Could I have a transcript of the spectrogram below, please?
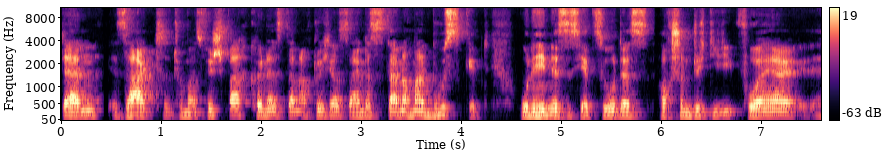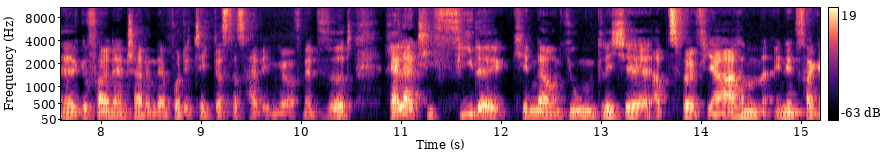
dann sagt Thomas Fischbach, könne es dann auch durchaus sein, dass es da nochmal einen Boost gibt. Ohnehin ist es jetzt so, dass auch schon durch die vorher äh, gefallene Entscheidung der Politik, dass das halt eben geöffnet wird, relativ viele Kinder und Jugendliche ab zwölf Jahren in den vergangenen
